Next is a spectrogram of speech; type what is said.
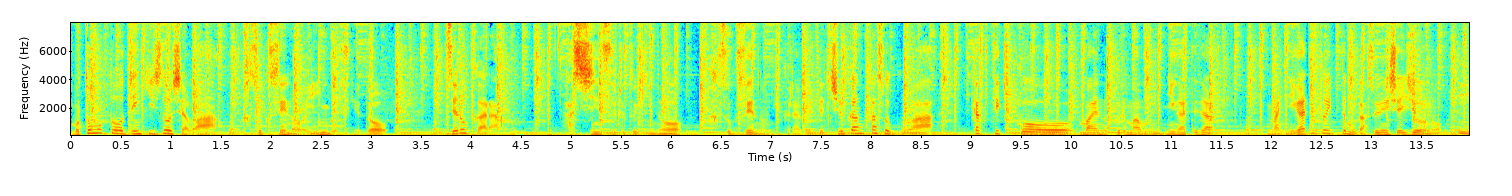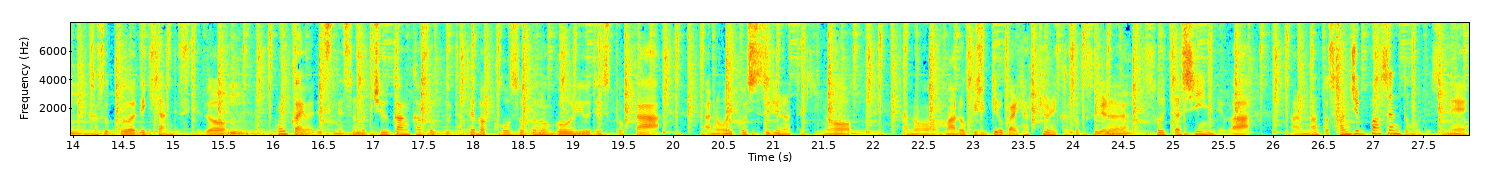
もともと電気自動車は加速性能いいんですけどゼロから発進する時の加速性能に比べて中間加速は比較的こう前の車も苦手だまあ苦手といってもガソリン車以上のうん。加速はできたんですけど、うん。今回はですねその中間加速例えば高速の合流ですとかあの追い越しするような時の,、あのまあ、60キロから100キロに加速するような、うん。そういったシーンではあのなんと30%もですね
